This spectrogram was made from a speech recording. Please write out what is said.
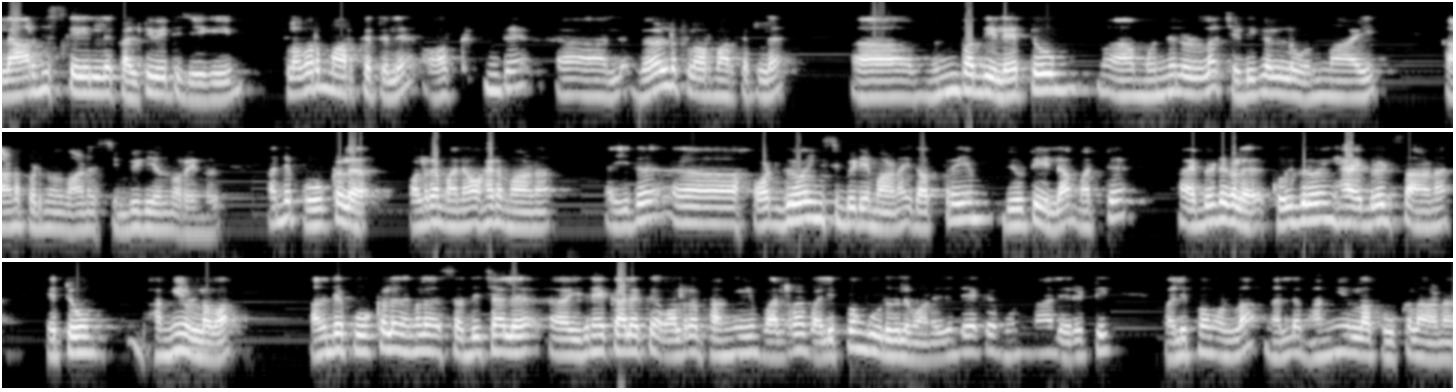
ലാർജ് സ്കെയിലിൽ കൾട്ടിവേറ്റ് ചെയ്യുകയും ഫ്ലവർ മാർക്കറ്റിൽ ഓർക്കിഡിന്റെ വേൾഡ് ഫ്ലവർ മാർക്കറ്റിൽ മുൻപന്തിയിൽ ഏറ്റവും മുന്നിലുള്ള ചെടികളിൽ ഒന്നായി കാണപ്പെടുന്നതുമാണ് സിംബിഡിയം എന്ന് പറയുന്നത്. അതിന്റെ പൂക്കൾ വളരെ മനോഹരമാണ്. ഇത് ഹോട്ട് ഗ്രോയിങ് സിബിഡിയമാണ് ഇത് അത്രയും ബ്യൂട്ടി ഇല്ല. മറ്റ് ഹൈബ്രിഡുകൾ കുൾ ഗ്രോയിങ് ഹൈബ്രിഡ്സ് ആണ് ഏറ്റവും ഭംഗിയുള്ളവ. അതിന്റെ പൂക്കൾ നിങ്ങൾ ശ്രദ്ധിച്ചാൽ ഇതിനേക്കാളൊക്കെ വളരെ ഭംഗിയും വളരെ വലിപ്പം കൂടുതലുമാണ്. ഇതിന്റെയൊക്കെ മൂന്നാൽ ഇരട്ടി വലിപ്പമുള്ള നല്ല ഭംഗിയുള്ള പൂക്കളാണ്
